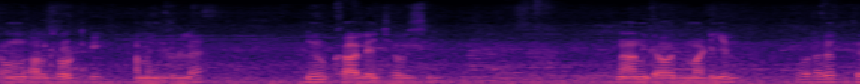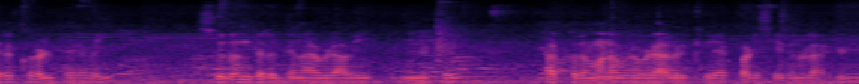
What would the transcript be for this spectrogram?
டவுன் ஹால் ரோட்டில் அமைந்துள்ள நியூ காலேஜ் ஹவுஸில் நான்காவது மடியில் உலக திருக்குறள் பேரவை சுதந்திர தின விழாவை முன்னிட்டு அற்புதமான ஒரு விழாவிற்கு ஏற்பாடு செய்துள்ளார்கள்.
